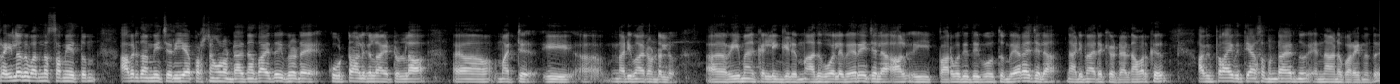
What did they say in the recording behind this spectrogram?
ട്രെയിലർ വന്ന സമയത്തും അവർ തമ്മിൽ ചെറിയ പ്രശ്നങ്ങളുണ്ടായിരുന്നു. അതായത് ഇവരുടെ കൂട്ടാളികളായിട്ടുള്ള മറ്റ് ഈ നടിമാരുണ്ടല്ലോ. ആ, അല്ലെങ്കിലും കല്ലിങ്കിലും അതുപോലെ വേറെ ചില ആൾ ഈ പാർവതി ദിഗോത്തും വേറെ ചില നടിമാരൊക്കെ ഉണ്ടായിരുന്നു. അവർക്ക് അഭിപ്രായ വ്യത്യാസം ഉണ്ടായിരുന്നു എന്നാണ് പറയുന്നത്.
